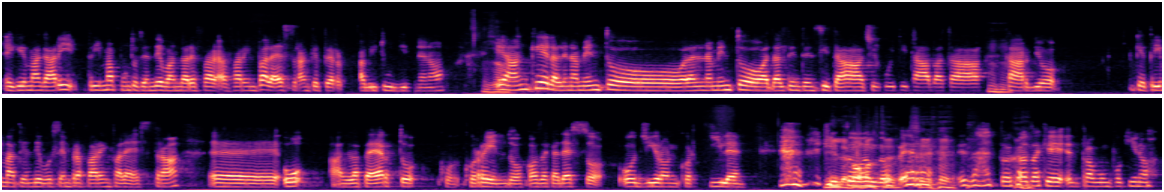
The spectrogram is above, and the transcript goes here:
e che magari prima appunto tendevo ad andare a fare, a fare in palestra anche per abitudine, no? Esatto. E anche l'allenamento, l'allenamento, ad alta intensità, circuiti Tabata, mm-hmm. cardio, che prima tendevo sempre a fare in palestra eh, o all'aperto co- correndo, cosa che adesso o giro in cortile il tondo per, sì. esatto, cosa che trovo un pochino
